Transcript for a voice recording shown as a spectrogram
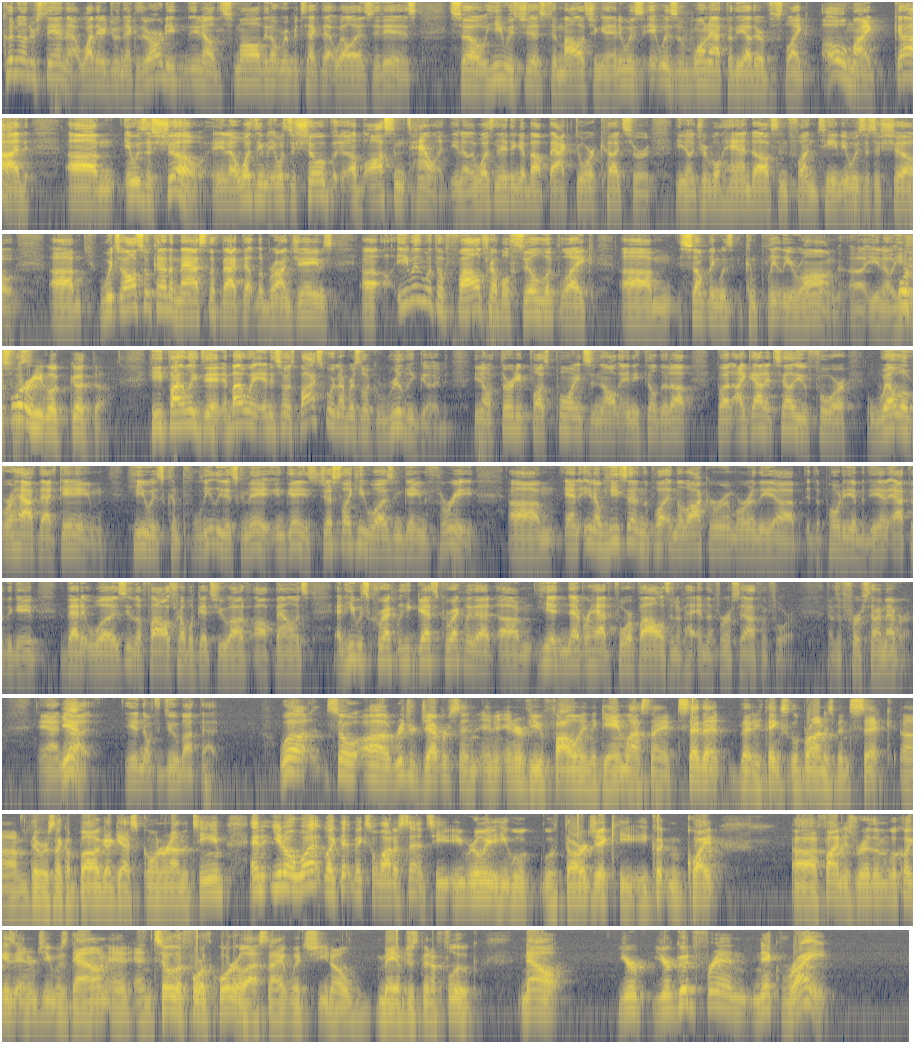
couldn't understand that why they were doing that because they're already you know small they don't rim protect that well as it is. So he was just demolishing it and it was it was one after the other of just like oh my god. Um, it was a show you know it wasn't even, it was a show of, of, awesome talent you know there wasn't anything about backdoor cuts or you know dribble handoffs and fun team. It was just a show um, which also kind of masked the fact that LeBron James uh, even with the foul trouble still looked like um, something was completely wrong. Uh, you know he Fourth just quarter was, he looked good though he finally did. And by the way, and so his box score numbers look really good. You know, 30 plus points and all, and he filled it up. But I got to tell you, for well over half that game, he was completely disengaged, just like he was in Game Three. Um, and you know, he said in the in the locker room or in the uh, at the podium at the end after the game that it was you know the foul trouble gets you off off balance. And he was correctly he guessed correctly that um, he had never had four fouls in, a, in the first half before. That was the first time ever. And yeah. Uh, he didn't know what to do about that. Well, so uh, Richard Jefferson, in an interview following the game last night, said that that he thinks LeBron has been sick. Um, there was like a bug, I guess, going around the team, and you know what? Like that makes a lot of sense. He he really he looked lethargic. He he couldn't quite uh, find his rhythm. Looked like his energy was down, and until the fourth quarter last night, which you know may have just been a fluke. Now, your your good friend Nick Wright,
